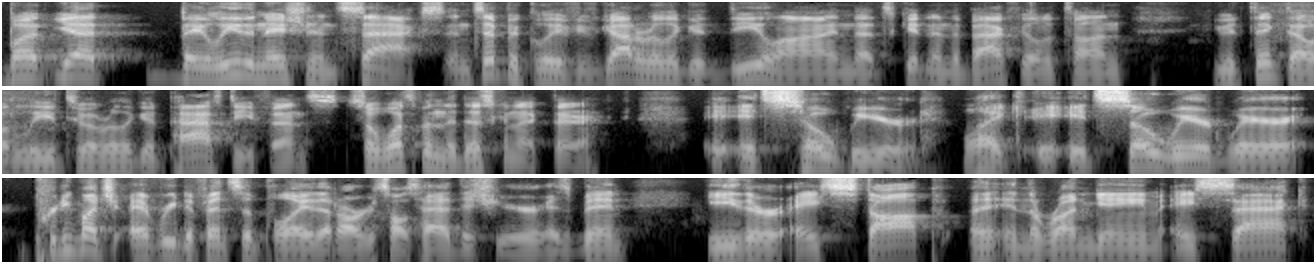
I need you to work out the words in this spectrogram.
but yet they lead the nation in sacks. And typically, if you've got a really good D line that's getting in the backfield a ton, you would think that would lead to a really good pass defense. So, what's been the disconnect there? It's so weird. Like it's so weird where pretty much every defensive play that Arkansas has had this year has been either a stop in the run game, a sack,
